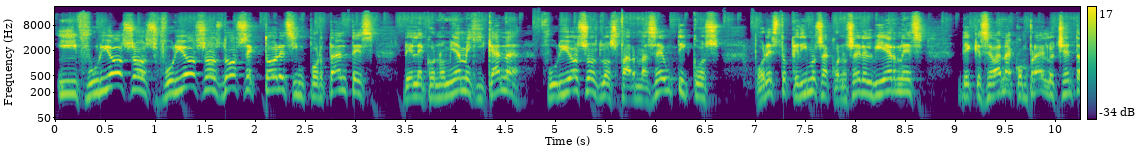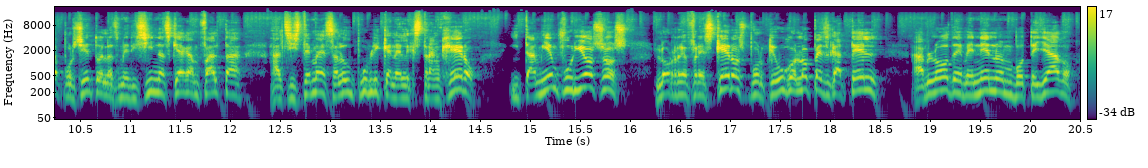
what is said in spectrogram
Y furiosos, furiosos, dos sectores importantes de la economía mexicana, furiosos los farmacéuticos, por esto que dimos a conocer el viernes de que se van a comprar el 80% de las medicinas que hagan falta al sistema de salud pública en el extranjero. Y también furiosos los refresqueros porque Hugo López Gatel habló de veneno embotellado.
